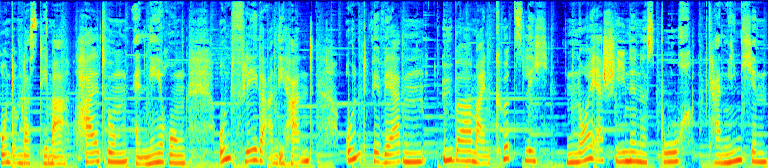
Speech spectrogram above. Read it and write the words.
rund um das Thema Haltung, Ernährung und Pflege an die Hand und wir werden über mein kürzlich neu erschienenes Buch Kaninchen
